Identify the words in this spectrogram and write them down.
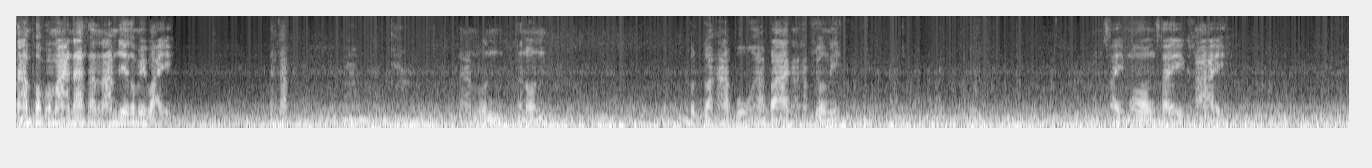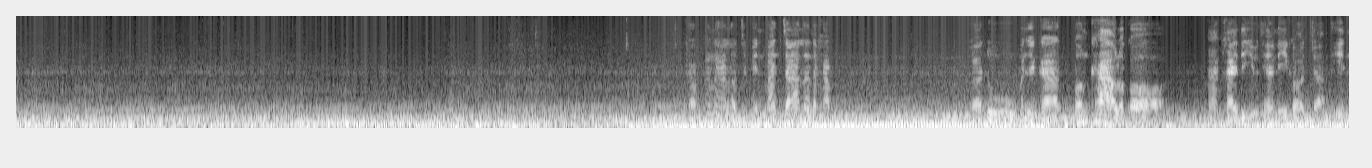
น้ำพอประมาณนะถ้าน้ำเยอะก็ไม่ไหวนะครับ น้ำล้นทางน้ำล้นถนน คนก็หาปูหาปลากันครับช่วงนี้ ใส่มองใส่คายครับข้างหน้าเราจะเป็นบ้านจานแล้วนะครับ ก็ดูบรรยากาศต้นข้าวแล้วก็หากใครที่อยู่แถวนี้ก็จะเห็น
